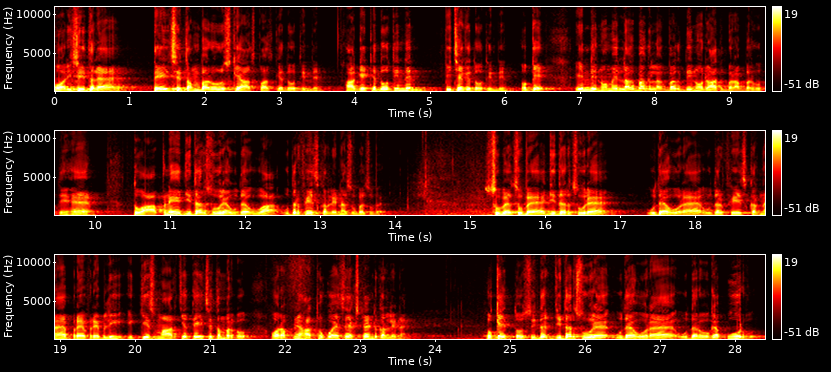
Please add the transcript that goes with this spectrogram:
और इसी तरह तेईस सितंबर और उसके आसपास के दो तीन दिन, आगे के दो तीन दिन, पीछे के दो तीन दिन, ओके? इन दिनों में लगभग लगभग दिनों रात बराबर होते हैं। तो आपने जिधर सूर्य उदय हुआ, उधर फेस कर लेना सुबह सुबह सुबह सुबह जिधर सूर्य उदय हो रहा है, उधर फेस करना है, प्रेफरेबली 21 मार्च या 23 सितंबर को, और अपने हाथों को ऐसे एक्सटेंड कर लेना है। ओके? तो जिधर सूर्य उदय हो रहा है, उधर हो गया पूर्व।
